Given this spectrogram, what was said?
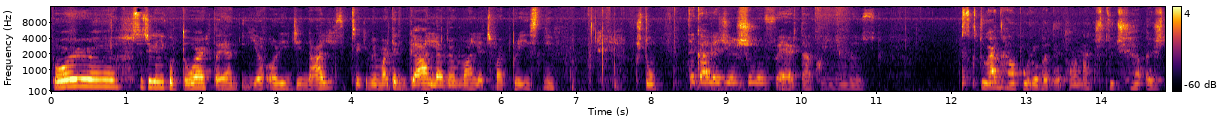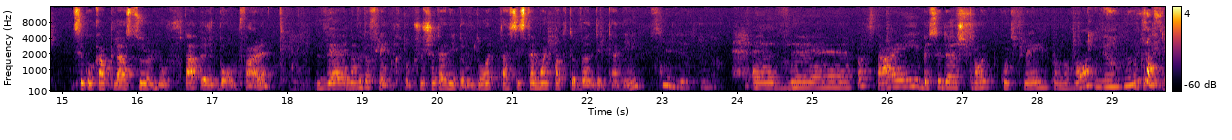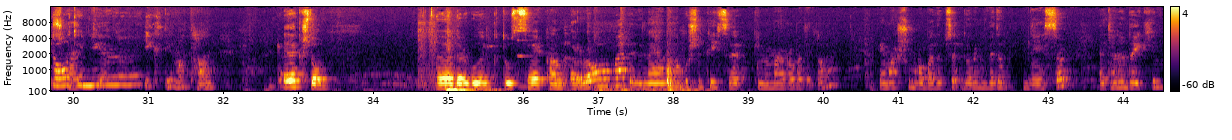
Por, siç e keni kuptuar, këto janë jo origjinal, sepse i kemi marrë te Gala, normale, çfarë prisni. Kështu. Te Gala gjen shumë oferta, o njerëz. Këtu janë hapur rrobat e tona, kështu që është, sikur ka plasur lufta, është bombë fare. Dhe ne vetë do flemë këtu, kështu që tani do më duhet ta sistemoj pak këtë vendin tani. Si në lidhë këtu në? Edhe pastaj besoj do e shtroj kur të flejmë për më vonë. Në mund të ftohë këtej matanë. Edhe kështu. Do rregullojmë këtu se kam rrobat, edhe na janë pu shumë keq se kemi marrë rrobat e tona. E kemi marrë shumë rroba edhe pse do rrim vetëm nesër, dhe të hënën do ikim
